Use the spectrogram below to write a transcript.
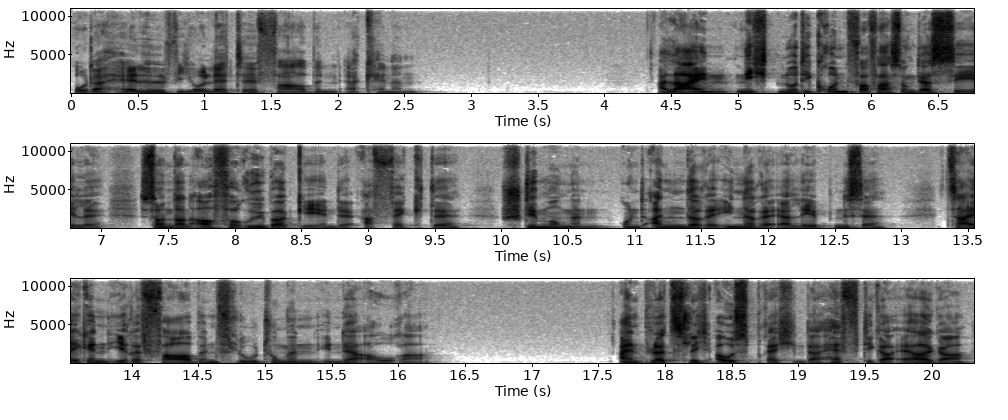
oder hellviolette Farben erkennen. Allein nicht nur die Grundverfassung der Seele, sondern auch vorübergehende Affekte, Stimmungen und andere innere Erlebnisse zeigen ihre Farbenflutungen in der Aura. Ein plötzlich ausbrechender, heftiger Ärger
